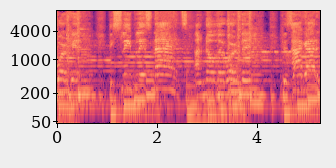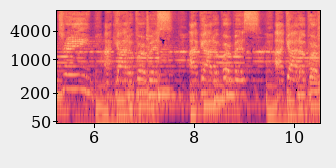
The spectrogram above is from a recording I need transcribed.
Working. These sleepless nights, I know they're worth it. Cause I got a dream, I got a purpose. I got a purpose, I got a purpose.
